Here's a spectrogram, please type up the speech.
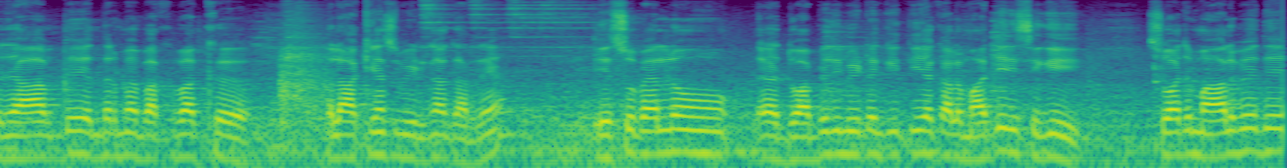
ਪੰਜਾਬ ਦੇ ਅੰਦਰ ਮੈਂ ਵੱਖ-ਵੱਖ ਇਲਾਕਿਆਂ 'ਚ ਮੀਟਿੰਗਾਂ ਕਰ ਰਿਹਾ। ਇਸ ਤੋਂ ਪਹਿਲੋਂ ਦੁਆਬੇ ਦੀ ਮੀਟਿੰਗ ਕੀਤੀ ਹੈ ਕੱਲ ਮਾਝੇ ਦੀ ਸੀਗੀ। ਸੋ ਅੱਜ ਮਾਲਵੇ ਦੇ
